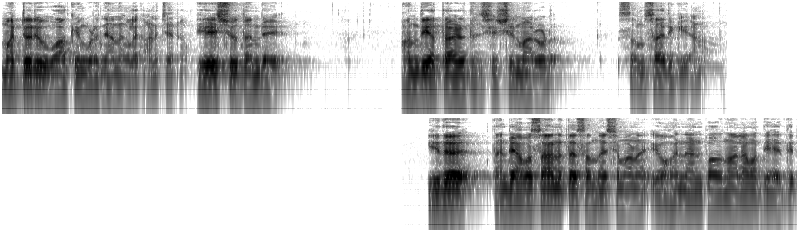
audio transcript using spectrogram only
മറ്റൊരു വാക്യം കൂടെ ഞാൻ നിങ്ങളെ കാണിച്ചു തരാം. യേശു തന്റെ അന്ത്യ അത്താഴത്തിൽ ശിഷ്യന്മാരോട് സംസാരിക്കുകയാണ്. ഇത് തന്റെ അവസാനത്തെ സന്ദേശമാണ് യോഹന്നാൻ പതിനാലാം അധ്യായത്തിൽ.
